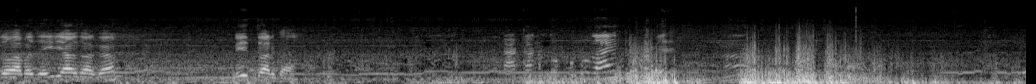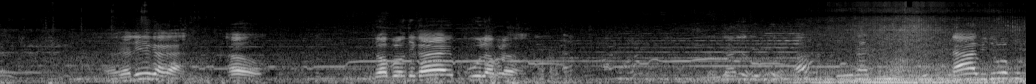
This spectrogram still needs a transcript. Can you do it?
તો આપણે જઈ રહ્યા દ્વારકા બીજ દ્વારકા. કાકાનું તો ખોટું લાય. રેડી કાકા? હા જો આપણો દેખાય, ફૂલ આપણો? ના, બીજું ફૂલ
